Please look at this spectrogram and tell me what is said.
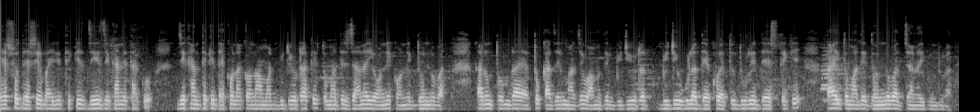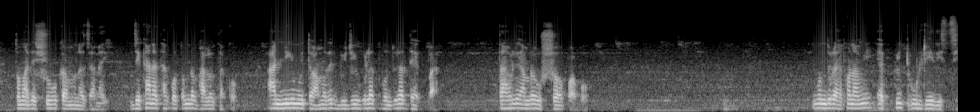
দেশ ও দেশের বাইরে থেকে যে যেখানে থাকো, যেখান থেকে দেখো না কেন আমার ভিডিওটাকে, তোমাদের জানাই অনেক অনেক ধন্যবাদ। কারণ তোমরা এত কাজের মাঝেও আমাদের ভিডিওটা, ভিডিওগুলো দেখো এত দূরের দেশ থেকে, তাই তোমাদের ধন্যবাদ জানাই বন্ধুরা। তোমাদের শুভকামনা জানাই। যেখানে থাকো, তোমরা ভালো থাকো। আর নিয়মিত আমাদের ভিডিওগুলো বন্ধুরা দেখবা। তাহলে আমরা উৎসাহ পাব। বন্ধুরা, এখন আমি এক পিঠ উল্টিয়ে দিচ্ছি।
